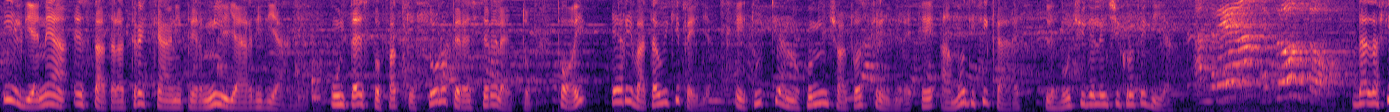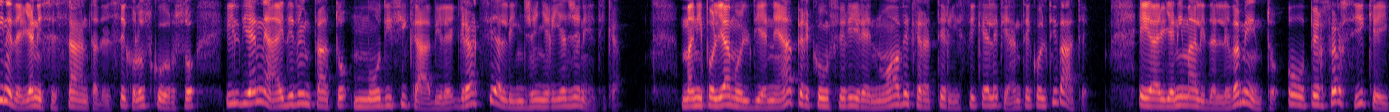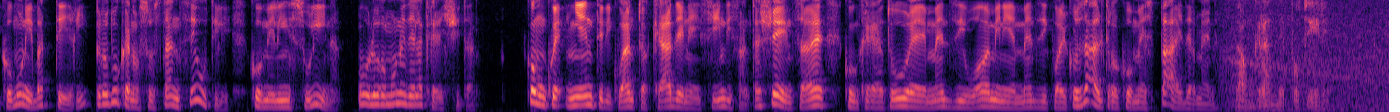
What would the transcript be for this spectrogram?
Il DNA è stata la Treccani per miliardi di anni, un testo fatto solo per essere letto, poi è arrivata Wikipedia e tutti hanno cominciato a scrivere e a modificare le voci dell'enciclopedia. Andrea, è pronto? Dalla fine degli anni 60 del secolo scorso, il DNA è diventato modificabile grazie all'ingegneria genetica. Manipoliamo il DNA per conferire nuove caratteristiche alle piante coltivate e agli animali d'allevamento o per far sì che i comuni batteri producano sostanze utili come l'insulina o l'ormone della crescita. Comunque niente di quanto accade nei film di fantascienza, eh? con creature mezzi uomini e mezzi qualcos'altro come Spider-Man. Da un grande potere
